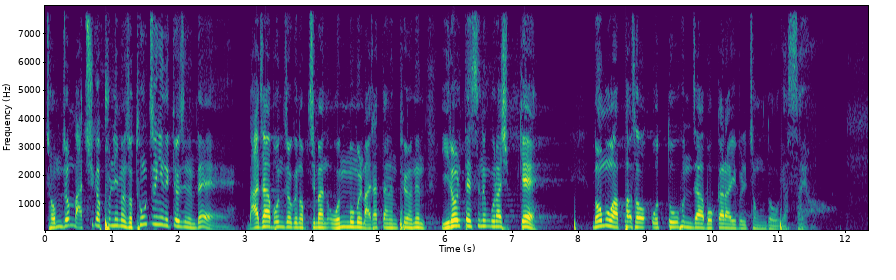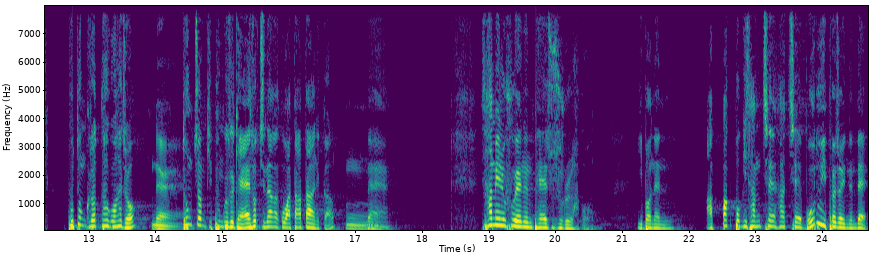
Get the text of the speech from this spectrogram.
점점 마취가 풀리면서 통증이 느껴지는데 맞아본 적은 없지만 온몸을 맞았다는 표현은 이럴 때 쓰는구나 싶게 너무 아파서 옷도 혼자 못 갈아입을 정도였어요. 보통 그렇다고 하죠. 네. 통점 깊은 곳을 계속 지나가고 왔다 갔다 하니까. 음. 네. 3일 후에는 배 수술을 하고 이번엔 압박복이 상체, 하체 모두 입혀져 있는데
